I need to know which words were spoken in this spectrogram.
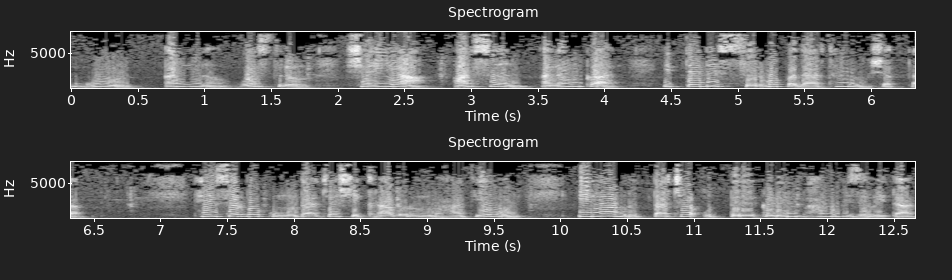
गूळ अन्न वस्त्र शय्या आसन अलंकार इत्यादी सर्व पदार्थ मिळू शकतात. हे सर्व कुमुदाच्या शिखरावरून वाहत येऊन इला वृत्ताच्या उत्तरेकडील भाग भिजवितात.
